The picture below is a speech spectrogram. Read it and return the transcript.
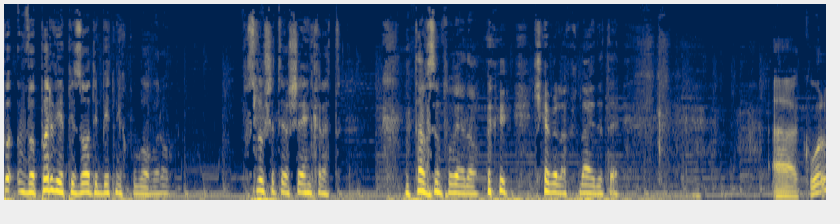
V, v prvi epizodi bitnih pogovorov. Poslušajte jo še enkrat. Tam sem povedal, kje me lahko najdete. Uh, cool,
